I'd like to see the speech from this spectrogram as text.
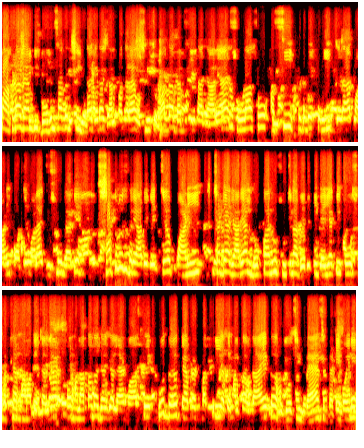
ਭਾਖੜਾ ਡੈਮ ਦੀ ਗੋਬਿੰਦ ਸਾਗਰ ਝੀਲ ਦਾ ਜਿਹੜਾ ਜਲ ਪੱਧਰ ਹੈ, ਉਸ ਵਿੱਚ ਵਾਧਾ ਦਰਜ ਕੀਤਾ ਜਾ ਰਿਹਾ ਹੈ। 1680 ਫੁੱਟ ਦੇ ਕਰੀਬ ਜਿਹੜਾ ਪਾਣੀ ਪਹੁੰਚਣ ਵਾਲਾ ਹੈ, ਜਿਸ ਨੂੰ ਲੈ ਕੇ ਸਤਲੁਜ ਦਰਿਆ ਦੇ ਵਿੱਚ ਪਾਣੀ ਛੱਡਿਆ ਜਾ ਰਿਹਾ। ਲੋਕਾਂ ਨੂੰ ਸੂਚਨਾ ਦੇ ਦਿੱਤੀ ਗਈ ਹੈ ਕਿ ਉਹ ਸੁਰੱਖਿਆ ਥਾਵਾਂ ਤੇ ਚੱਲ ਜਾਣ ਔਰ ਹਾਲਾਤਾਂ ਦਾ ਜਾਇਜ਼ਾ ਲੈਣ ਵਾਸਤੇ ਖੁਦ ਕੈਬਨਿਟ ਮੰਤਰੀ ਅਤੇ ਹਲਕਾ ਵਿਧਾਇਕ ਹਰਜੋਤ ਸਿੰਘ ਬੈਂਸ ਡਟੇ ਹੋਏ ਨੇ।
